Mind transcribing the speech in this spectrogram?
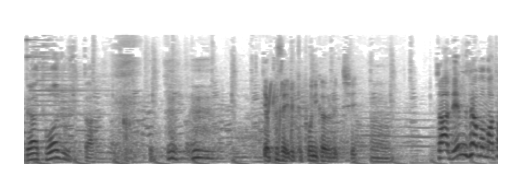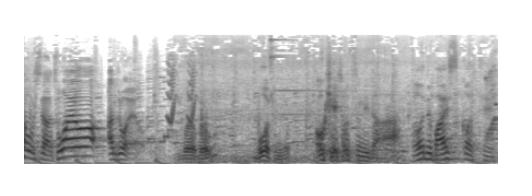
내가 도와주고 싶다. 옆에서 이렇게 보니까 그렇지 자, 냄새 한번 맡아봅시다. 좋아요? 안 좋아요? 뭐라 뭐라고? 뭐가 좋냐? 오케이, 좋습니다. 아 근데 맛있을 것 같아.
